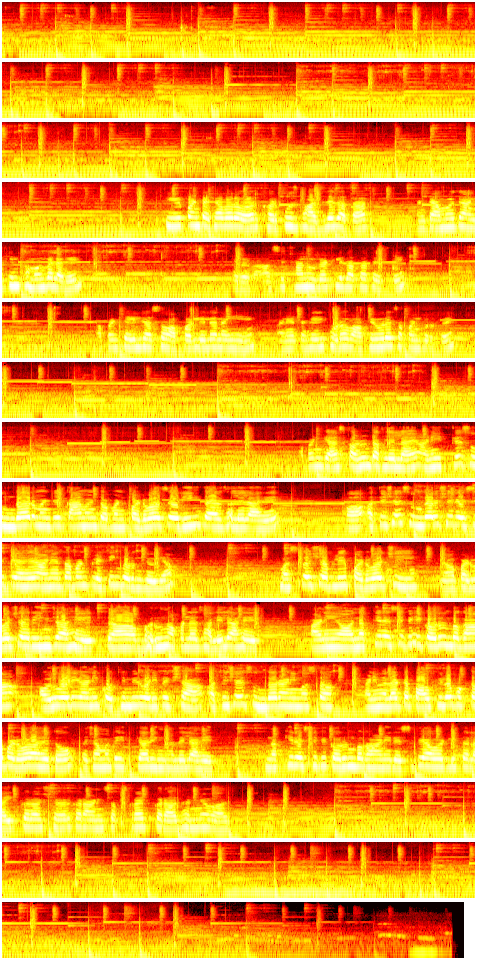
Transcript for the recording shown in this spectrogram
तीळ पण त्याच्याबरोबर खरपूस भाजले जातात आणि त्यामुळे ते आणखीन खमंग लागेल. तर असे छान उलटले जातात ते. आपण तेल जास्त वापरलेलं नाहीये आणि आता हे थोडं वाफेवरच आपण करतोय. आपण गॅस काढून टाकलेला आहे आणि इतके सुंदर म्हणजे काय म्हणतो आपण पडवळचं रिंग तयार झालेलं आहे. अतिशय सुंदर अशी रेसिपी आहे आणि आता आपण प्लेटिंग करून घेऊया. मस्त अशी आपली पडवळची अ, पडवळच्या रिंग ज्या आहेत त्या भरून आपल्याला झालेल्या आहेत. आणि नक्की रेसिपी ही करून बघा. अळूवडी आणि कोथिंबीर वडीपेक्षा अतिशय सुंदर आणि मस्त आणि मला वाटतं पाव किलो फक्त पडवळ आहे तो. त्याच्यामध्ये इतक्या रिंग झालेल्या आहेत. नक्की रेसिपी करून बघा आणि रेसिपी आवडली तर लाईक करा शेअर करा आणि सबस्क्राईब करा. धन्यवाद.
